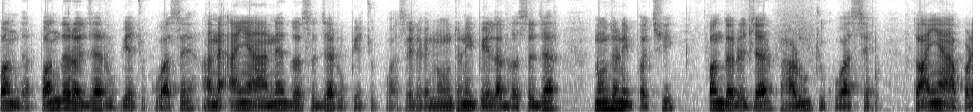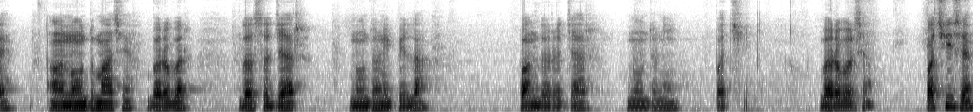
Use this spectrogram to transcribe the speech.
પંદર. પંદર હજાર રૂપિયા ચૂકવાશે અને અહીંયા આને દસ હજાર રૂપિયા ચૂકવાશે. એટલે કે નોંધણી પહેલાં દસ હજાર, નોંધણી પછી પંદર હજાર ભાડું ચૂકવાશે. તો અહીંયા આપણે નોંધમાં છે. બરાબર? દસ હજાર નોંધણી પહેલાં, પંદર હજાર નોંધણી પછી. બરાબર છે? પછી છે,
